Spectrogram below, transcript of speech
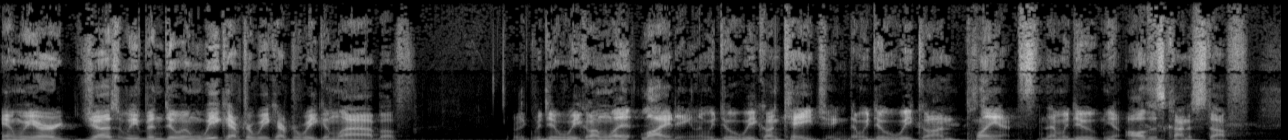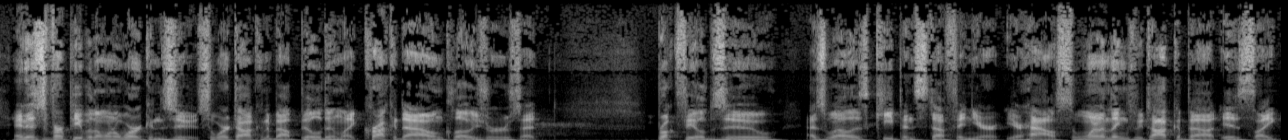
And we are just we've been doing week after week after week in lab of like we do a week on lighting, then we do a week on caging, then we do a week on plants, then we do you know all this kind of stuff. And this is for people that want to work in zoos. So we're talking about building like crocodile enclosures at Brookfield Zoo, as well as keeping stuff in your your house. And one of the things we talk about is like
